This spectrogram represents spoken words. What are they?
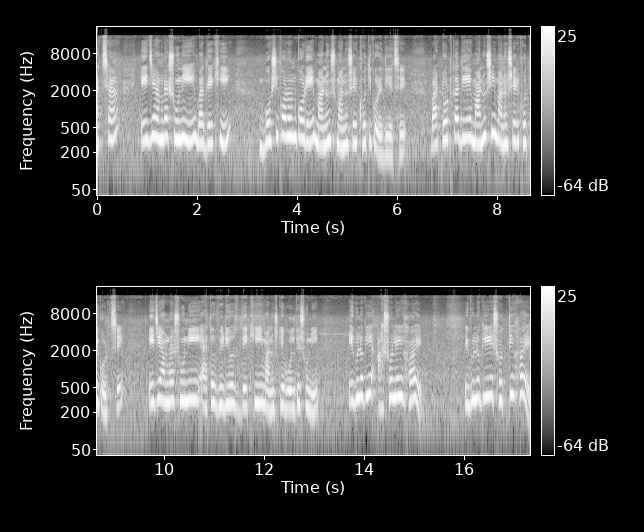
আচ্ছা এই যে আমরা শুনি বা দেখি, বশীকরণ করে মানুষ মানুষের ক্ষতি করে দিয়েছে বা টোটকা দিয়ে মানুষই মানুষের ক্ষতি করছে। এই যে আমরা শুনি, এত ভিডিওস দেখি, মানুষকে বলতে শুনি, এগুলো কি আসলেই হয়? এগুলো কি সত্যি হয়?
